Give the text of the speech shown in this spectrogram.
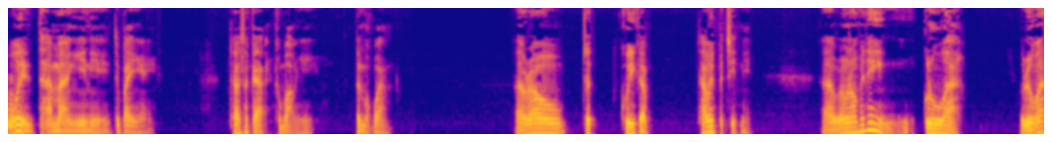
โอ้ยถามมาอย่างนี้นี่จะไปไงท้าวสกะเขาบอกอย่างนี้แต่บอกว่า เราจะคุยกับท้าวเวปจิตเนี่ยเราเราไม่ได้กลัว หรือว่า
